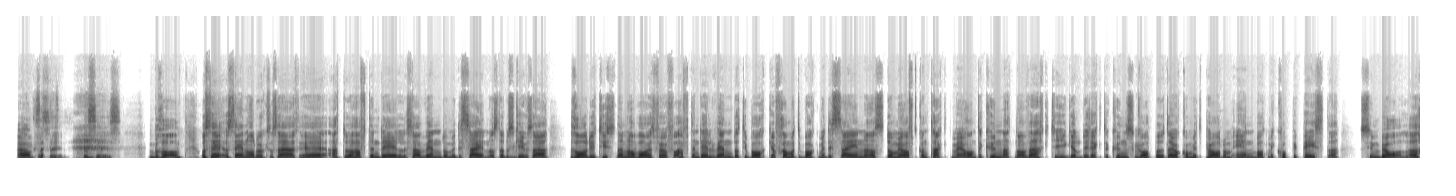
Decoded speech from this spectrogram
ja precis, precis. Bra. Och sen, och sen har du också så här eh, att du har haft en del så här vändor med designers där du skriver så här, radiotystnaden har varit för att jag har haft en del vändor tillbaka, fram och tillbaka med designers, de jag har haft kontakt med har inte kunnat några verktyg eller direkta kunskaper, utan jag har kommit på dem enbart med copy-pasta symboler.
